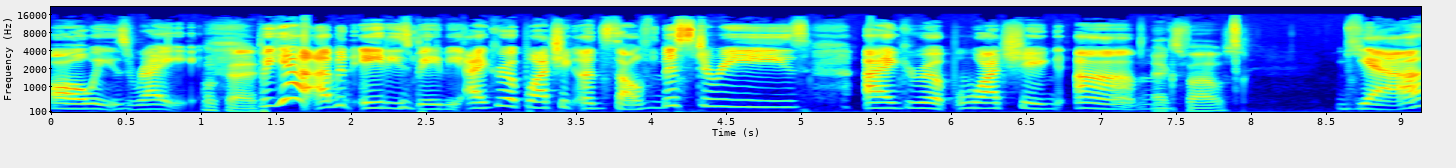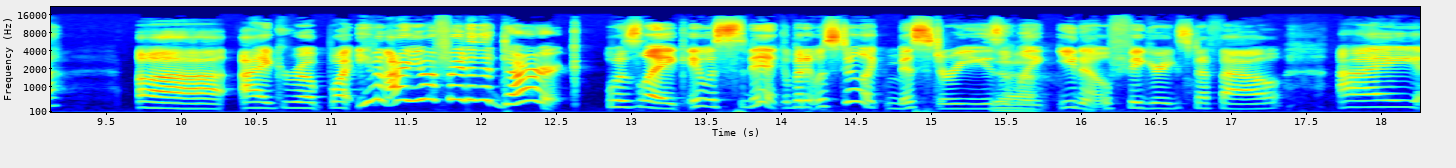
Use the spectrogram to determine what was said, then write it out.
always right." Okay. But yeah, I'm an 80s baby. I grew up watching Unsolved Mysteries. I grew up watching um X Files. Yeah. Uh I grew up what even Are You Afraid of the Dark was like it was Snick, but it was still like mysteries and like, you know, figuring stuff out. I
